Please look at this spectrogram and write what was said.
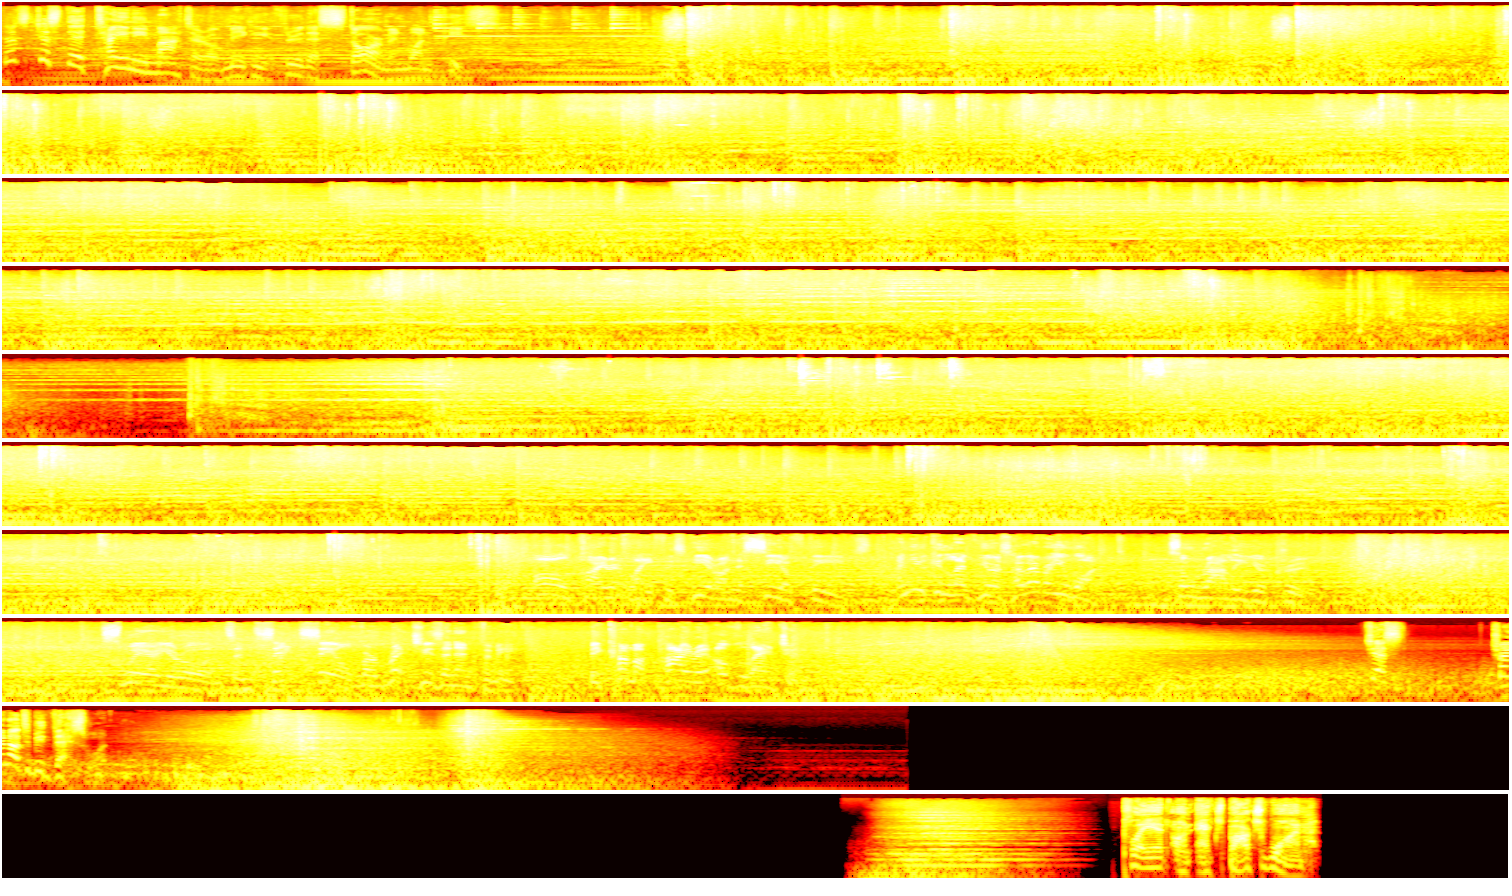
It's just the tiny matter of making it through this storm in one piece. On the Sea of Thieves, and you can live yours however you want. So rally your crew. Swear your oaths and set sail for riches and infamy. Become a pirate of legend. Just try not to be this one. Play it on Xbox One.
